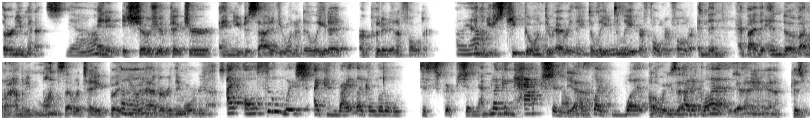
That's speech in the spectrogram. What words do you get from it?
30 minutes yeah. and it, it shows you a picture and you decide if you want to delete it or put it in a folder. Oh, yeah. And then you just keep going through everything delete, Mhm. delete, or folder, folder. And then by the end of, I don't know how many months that would take, but you would Uh-huh. have everything organized. I also wish I could write like a little description, that, like a Mhm. caption almost, Yeah. like what. Oh, exactly. what it was. Yeah, yeah, yeah. Because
